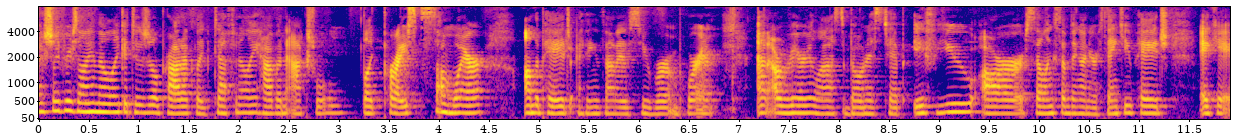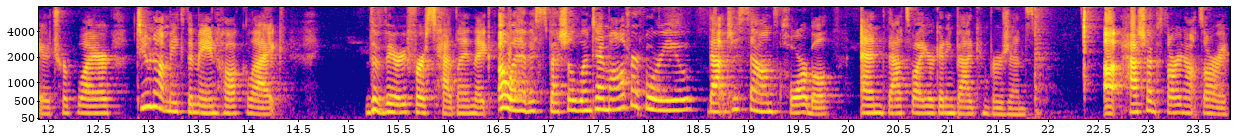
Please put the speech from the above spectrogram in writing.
especially if you're selling though like a digital product like definitely have an actual like price somewhere on the page. I think that is super important. And our very last bonus tip if you are selling something on your thank you page aka tripwire do not make the main hook like the very first headline like oh i have a special one-time offer for you. That just sounds horrible and that's why you're getting bad conversions. Uh, hashtag sorry not sorry.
